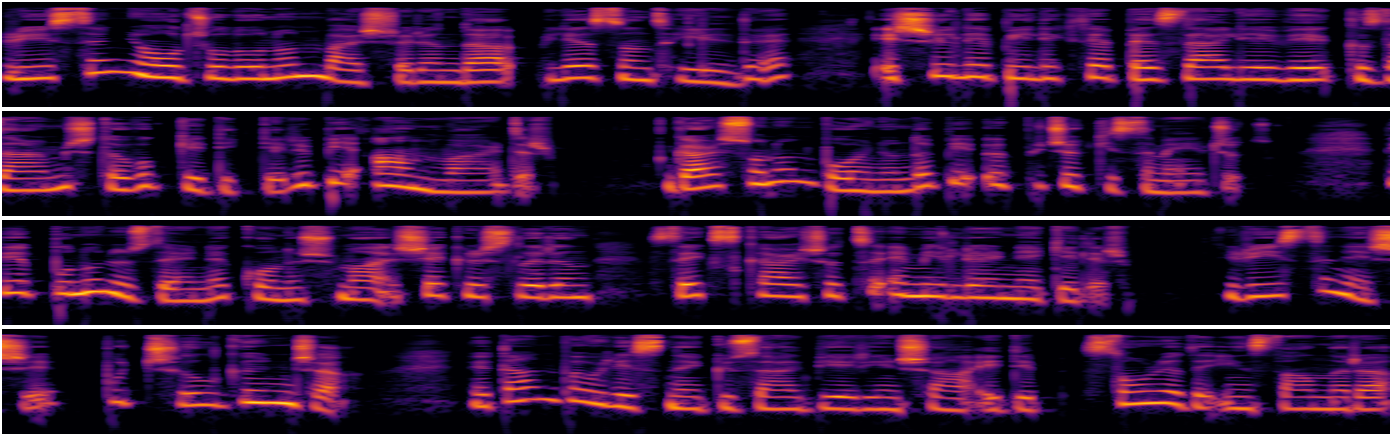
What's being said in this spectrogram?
Rees'in yolculuğunun başlarında Pleasant Hill'de eşiyle birlikte bezelye ve kızarmış tavuk yedikleri bir an vardır. Garsonun boynunda bir öpücük izi mevcut ve bunun üzerine konuşma Shakers'ların seks karşıtı emirlerine gelir. Rees'in eşi bu çılgınca neden böylesine güzel bir yer inşa edip sonra da insanlara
